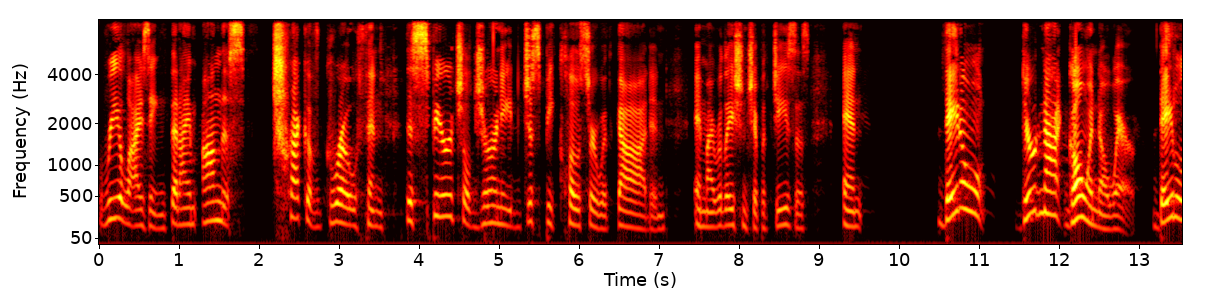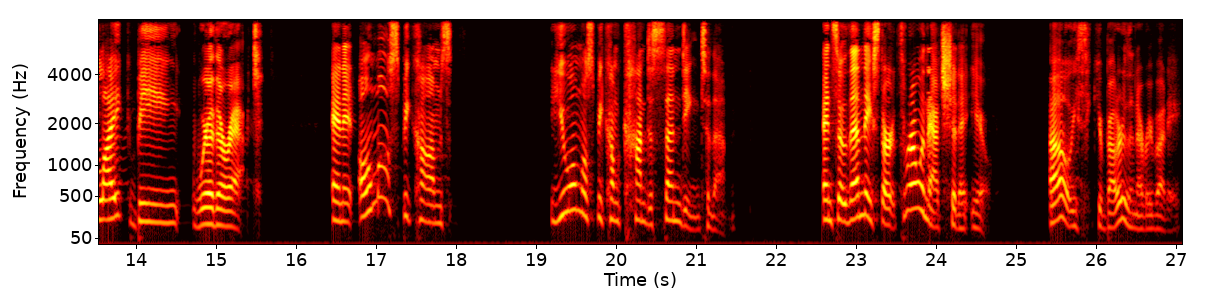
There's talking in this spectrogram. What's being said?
realizing that I'm on this trek of growth and this spiritual journey to just be closer with God and and my relationship with Jesus and they don't they're not going nowhere. They like being where they're at. And it almost becomes you almost become condescending to them. And so then they start throwing that shit at you. Oh, you think you're better than everybody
